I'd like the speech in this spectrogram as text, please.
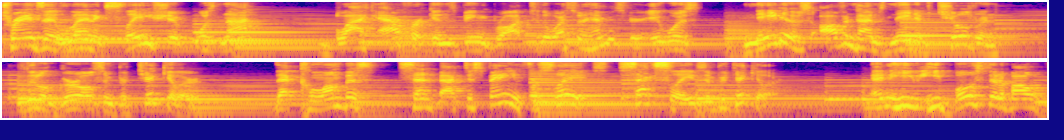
transatlantic slave ship was not black Africans being brought to the Western Hemisphere. It was natives, oftentimes native children, little girls in particular, that Columbus sent back to Spain for slaves, sex slaves in particular. And he, he boasted about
